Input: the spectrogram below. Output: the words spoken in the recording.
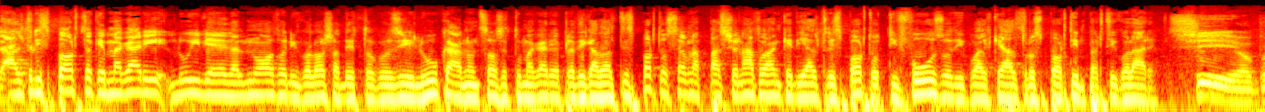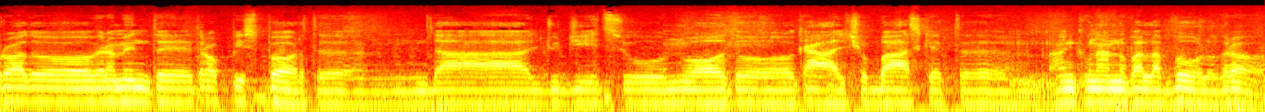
altri sport che magari lui viene dal nuoto, Nicolò ci ha detto così, Luca, non so se tu magari hai praticato altri sport o sei un appassionato anche di altri sport o tifoso di qualche altro sport in particolare. Sì, ho provato veramente troppi sport, ehm, da jiu-jitsu, nuoto, calcio, basket, ehm, anche un anno pallavolo, però è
